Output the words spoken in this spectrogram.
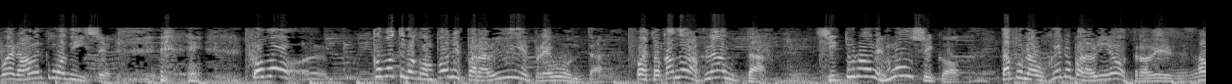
Bueno, a ver cómo dice. ¿Cómo, eh, ¿Cómo te lo compones para vivir? Pregunta. Pues tocando la flauta. Si tú no eres músico, tapa un agujero para abrir otro, dices.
